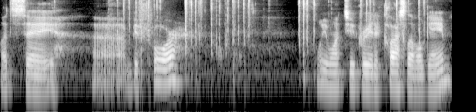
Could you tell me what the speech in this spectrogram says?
Let's say uh, before we want to create a class level game.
